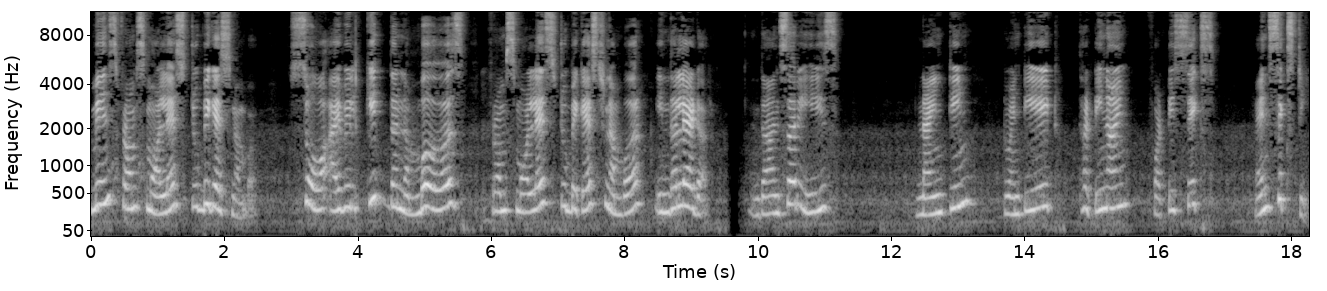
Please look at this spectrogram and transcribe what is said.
Means from smallest to biggest number. So I will keep the numbers from smallest to biggest number in the ladder. The answer is 19, 28, 39, 46 and 60.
